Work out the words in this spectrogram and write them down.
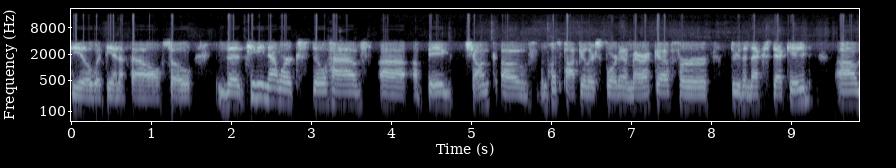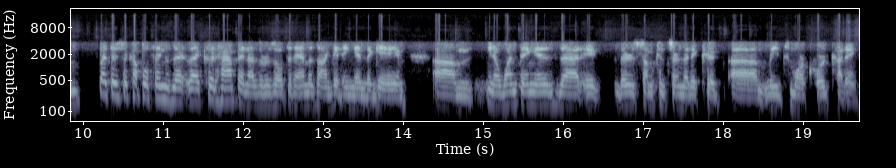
deal with the NFL. So the TV networks still have uh, a big chunk of the most popular sport in America for through the next decade. Um, but there's a couple things that, that could happen as a result of Amazon getting in the game. Um, you know, one thing is that it, there's some concern that it could um, lead to more cord cutting.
